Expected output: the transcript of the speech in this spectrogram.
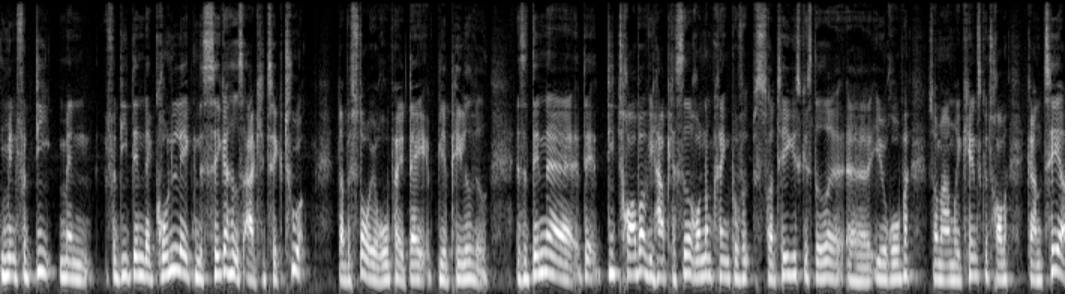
men fordi, man, fordi den der grundlæggende sikkerhedsarkitektur, der består i Europa i dag, bliver pillet ved. Altså den, øh, de, de tropper, vi har placeret rundt omkring på strategiske steder øh, i Europa, som er amerikanske tropper, garanterer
